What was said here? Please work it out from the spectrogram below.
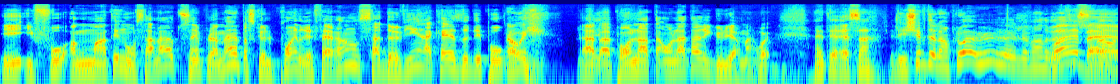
et il faut augmenter nos salaires tout simplement parce que le point de référence, ça devient la caisse de dépôt. Ah oui. Ah, ben, on l'entend, on l'entend régulièrement, ouais. Intéressant. Les chiffres de l'emploi, eux, euh, le vendredi, Ouais, souvent, ben, on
